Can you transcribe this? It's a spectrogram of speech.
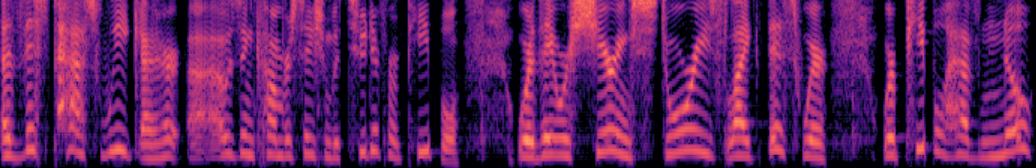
Uh, this past week, I, heard, I was in conversation with two different people where they were sharing stories like this, where, where people have no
